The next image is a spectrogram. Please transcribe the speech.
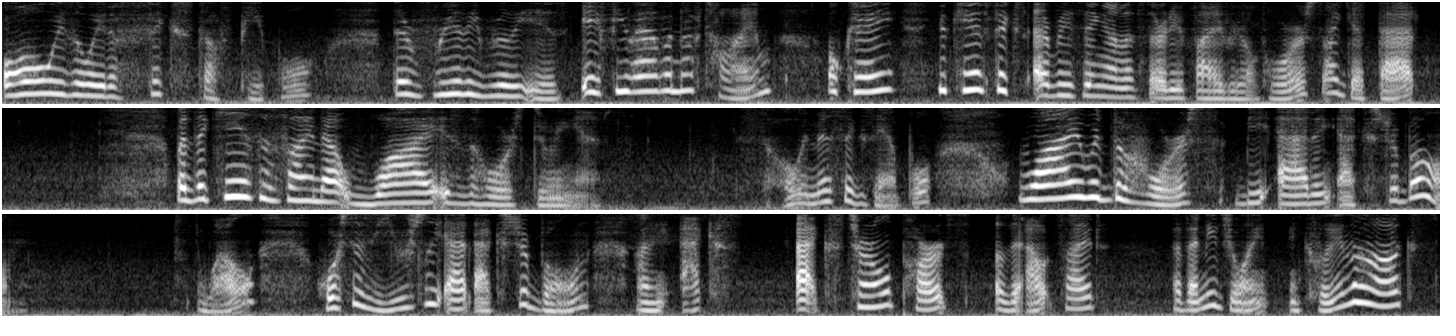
always a way to fix stuff, people. There really, really is. If you have enough time, okay, you can't fix everything on a 35 year old horse. I get that. But the key is to find out why is the horse doing this. So in this example, why would the horse be adding extra bone? Well, horses usually add extra bone on the ex- external parts of the outside of any joint, including the hocks,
